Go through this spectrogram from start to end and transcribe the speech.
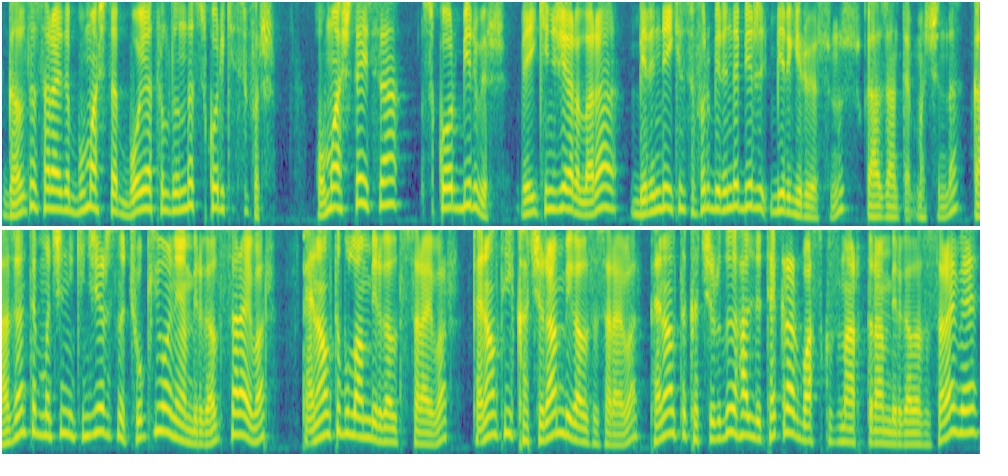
Galatasaray'da bu maçta boy atıldığında skor 2-0. O maçta ise skor 1-1 ve ikinci yarılara birinde 2-0 birinde 1-1 giriyorsunuz Gaziantep maçında. Gaziantep maçının ikinci yarısında çok iyi oynayan bir Galatasaray var. Penaltı bulan bir Galatasaray var. Penaltıyı kaçıran bir Galatasaray var. Penaltı kaçırdığı halde tekrar baskısını arttıran bir Galatasaray ve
